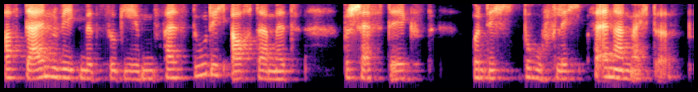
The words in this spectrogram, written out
auf deinen Weg mitzugeben, falls du dich auch damit beschäftigst, und dich beruflich verändern möchtest.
